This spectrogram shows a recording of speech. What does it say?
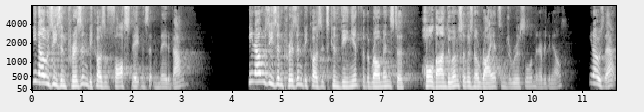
He knows he's in prison because of false statements that were made about him. He knows he's in prison because it's convenient for the Romans to hold on to him so there's no riots in Jerusalem and everything else. He knows that.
